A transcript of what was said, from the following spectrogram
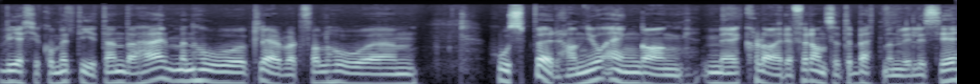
vi er ikke kommet dit ennå her. Men hun, Claire i hvert fall, hun, hun spør han jo en gang med klar referanse til Batman, vil jeg si.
